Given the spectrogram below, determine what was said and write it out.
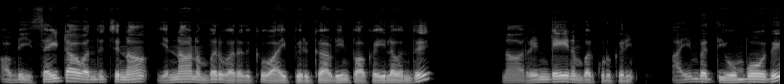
அப்படி சைட்டாக வந்துச்சுன்னா என்ன நம்பர் வர்றதுக்கு வாய்ப்பு இருக்குது அப்படின்னு பார்க்கையில் வந்து நான் ரெண்டே நம்பர் கொடுக்குறேன். ஐம்பத்தி ஒம்பது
